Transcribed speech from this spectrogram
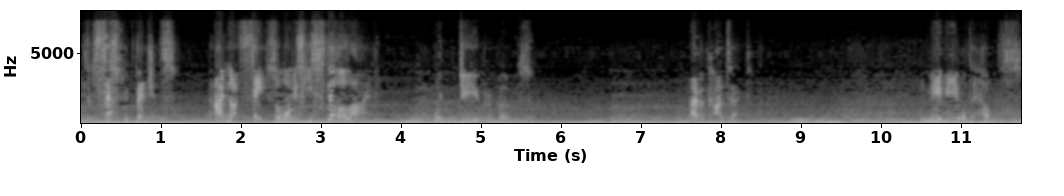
He's obsessed with vengeance. And I'm not safe so long as he's still alive. What do you propose? I have a contact. He may be able to help us.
